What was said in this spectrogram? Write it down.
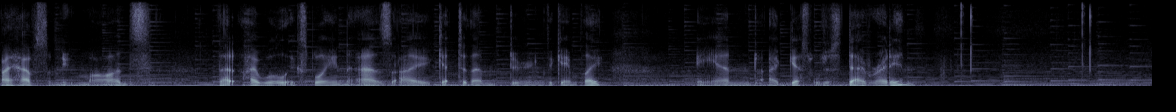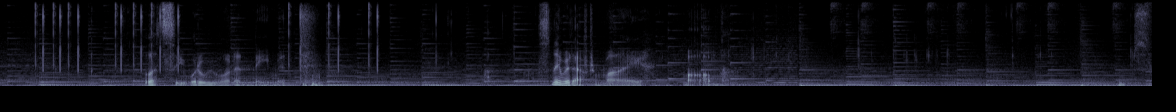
I have some new mods that I will explain as I get to them during the gameplay and I guess we'll just dive right in. Let's see, what do we want to name it? Let's name it after my mom. Oops.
